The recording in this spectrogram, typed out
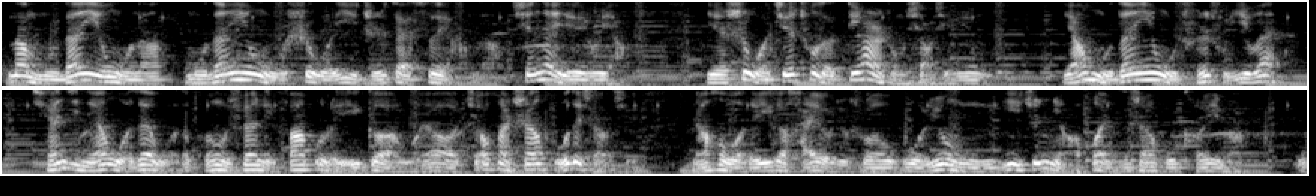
那牡丹鹦鹉呢？牡丹鹦鹉是我一直在饲养的，现在也有养，也是我接触的第二种小型鹦鹉。养牡丹鹦鹉纯属意外。前几年我在我的朋友圈里发布了一个我要交换珊瑚的消息，然后我的一个海友就说：“我用一只鸟换你的珊瑚可以吗？”我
